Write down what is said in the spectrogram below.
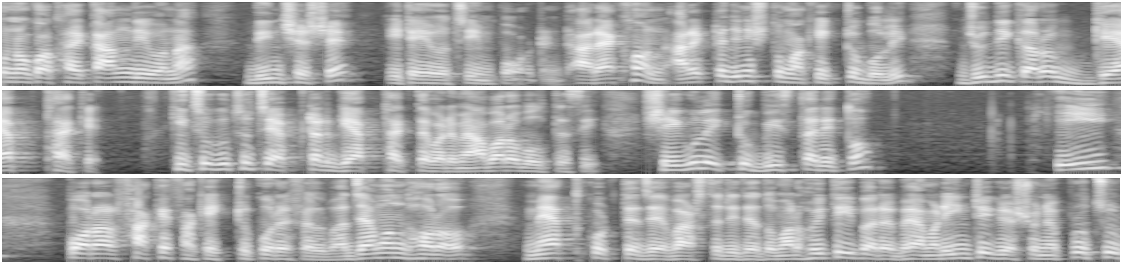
কোনো কথায় কান দিও না, দিন শেষে এটাই হচ্ছে ইম্পর্টেন্ট আর এখন আরেকটা জিনিস তোমাকে একটু বলি, যদি কারও গ্যাপ থাকে, কিছু কিছু চ্যাপ্টার গ্যাপ থাকতে পারে, আমি আবারও বলতেছি, সেগুলো একটু বিস্তারিত এই পড়ার ফাঁকে ফাঁকে একটু করে ফেলবা। যেমন ধরো ম্যাথ করতে যে ভার্সিটিতে তোমার হইতেই পারে, ভাই, আমার ইন্টিগ্রেশনে প্রচুর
